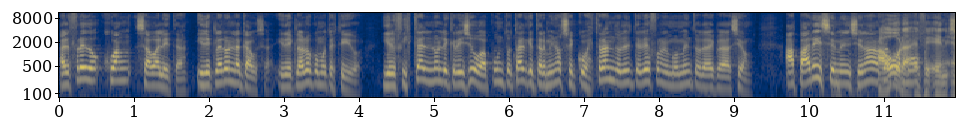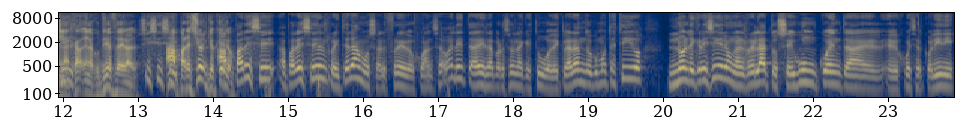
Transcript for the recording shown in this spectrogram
Alfredo Juan Zabaleta, y declaró en la causa, y declaró como testigo. Y el fiscal no le creyó a punto tal que terminó secuestrándole el teléfono en el momento de la declaración. Aparece mencionado acá Ahora, como- en, en Sí. la, en la justicia federal. Sí, sí, sí. Ah, apareció el kiosquero. Aparece, aparece él, reiteramos, Alfredo Juan Zabaleta, es la persona que estuvo declarando como testigo. No le creyeron, el relato, según cuenta el, el juez Ercolini,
